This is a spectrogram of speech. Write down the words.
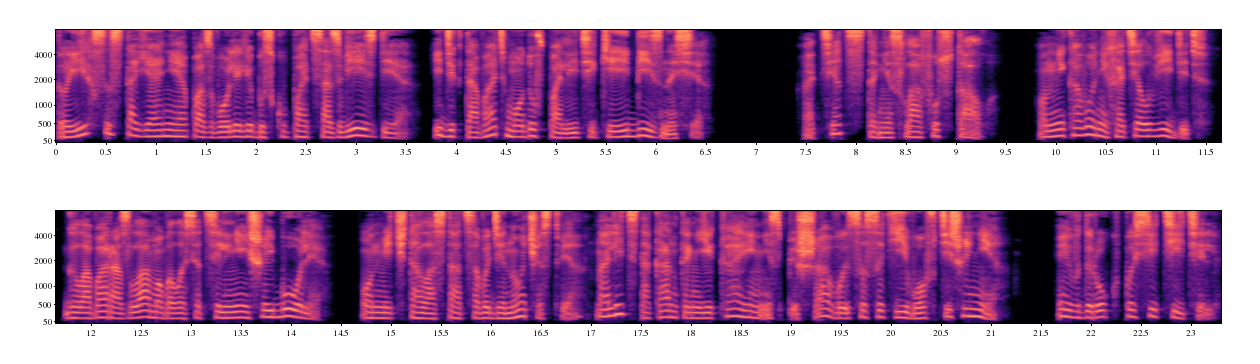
то их состояние позволили бы скупать созвездия и диктовать моду в политике и бизнесе. Отец Станислав устал. Он никого не хотел видеть, Голова разламывалась от сильнейшей боли. Он мечтал остаться в одиночестве, налить стакан коньяка и не спеша высосать его в тишине. И вдруг посетитель.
